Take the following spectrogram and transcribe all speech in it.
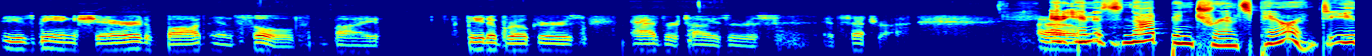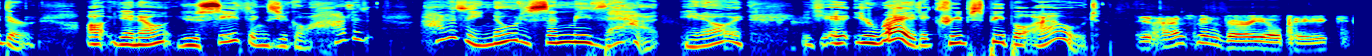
is being shared, bought, and sold by data brokers, advertisers, etc. and, and, it's not been transparent either. Uh, you know, you see things, you go, how did how do they know to send me that? You know, it, it, you're right. It creeps people out. It has been very opaque.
